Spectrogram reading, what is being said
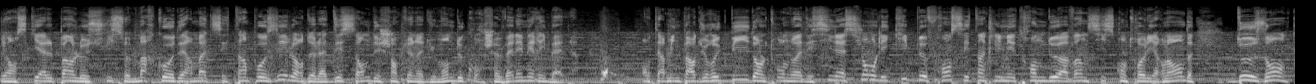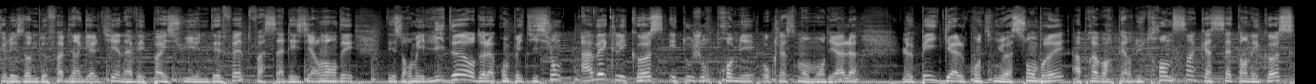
Et en ski alpin, le Suisse Marco Odermatt s'est imposé lors de la descente des championnats du monde de Courchevel et Méribel. On termine par du rugby. Dans le tournoi des Six Nations, l'équipe de France s'est inclinée 32 à 26 contre l'Irlande. Deux ans que les hommes de Fabien Galtier n'avaient pas essuyé une défaite face à des Irlandais, désormais leaders de la compétition, avec l'Écosse et toujours premier au classement mondial. Le Pays de Galles continue à sombrer après avoir perdu 35 à 7 en Écosse.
